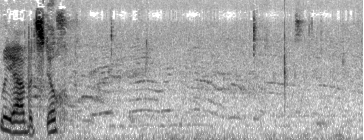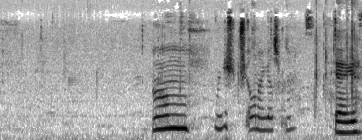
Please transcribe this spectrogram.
Well, yeah, but still. Um, we're just chilling, I guess, right now. Yeah, I guess.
